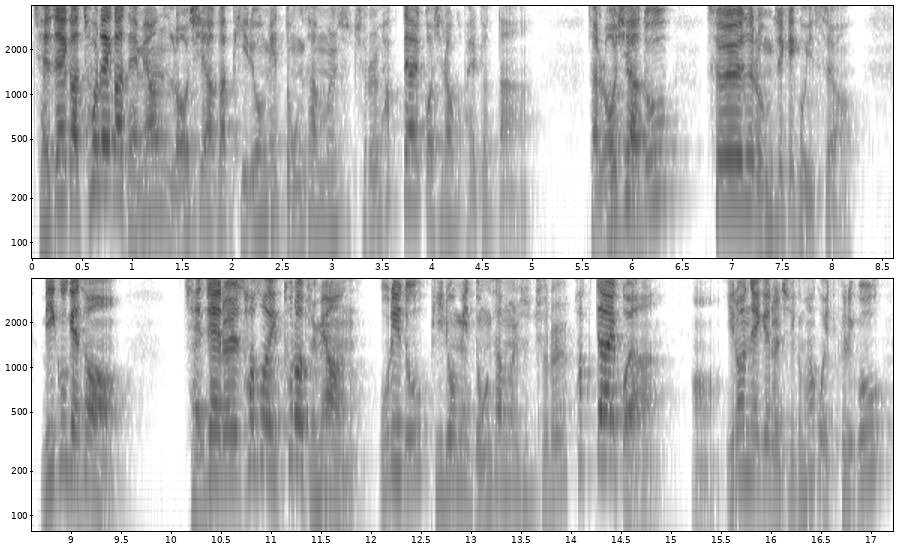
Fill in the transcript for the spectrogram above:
제재가 철회가 되면 러시아가 비료 및 농산물 수출을 확대할 것이라고 밝혔다. 자, 러시아도 슬슬 움직이고 있어요. 미국에서 제재를 서서히 풀어주면 우리도 비료 및 농산물 수출을 확대할 거야. 어, 이런 얘기를 지금 하고 있. 그리고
